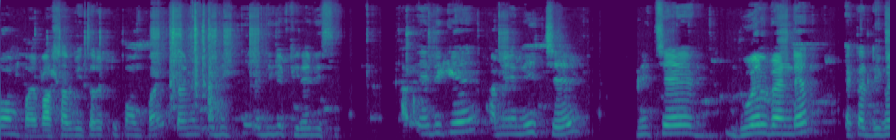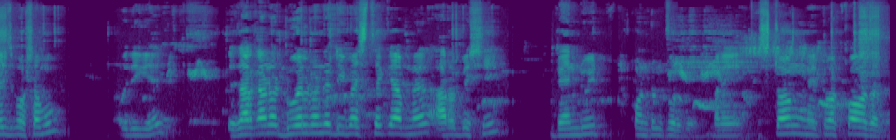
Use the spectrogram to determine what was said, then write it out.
কম পায়, বাসার ভিতরে একটু কম পায়। তো আমি এদিক এদিকে ফিরে দিছি। আর এদিকে আমি নিচে নিচে ডুয়েল ব্যান্ডের একটা ডিভাইস বসাবো ওইদিকে তো যার কারণে ডুয়েল ব্যান্ডের ডিভাইস থেকে আপনার আরও বেশি ব্যান্ডউইথ কন্ট্রোল করবে। মানে স্ট্রং নেটওয়ার্ক পাওয়া যাবে।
